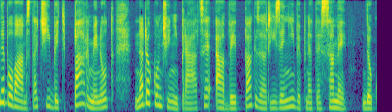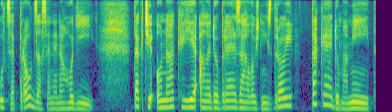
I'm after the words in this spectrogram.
nebo vám stačí být pár minut na dokončení práce a vy pak zařízení vypnete sami, dokud se proud zase nenahodí. Tak či onak je ale dobré záložní zdroj také doma mít.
